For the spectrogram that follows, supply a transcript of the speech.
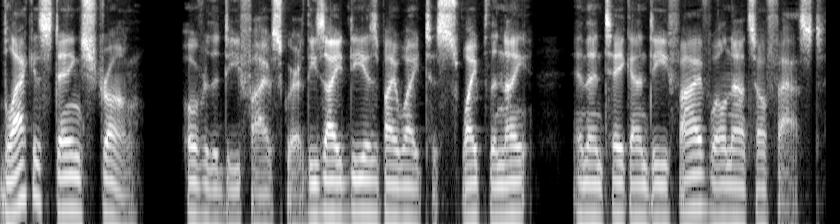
black is staying strong over the d5 square. These ideas by white to swipe the knight and then take on d5, well, not so fast.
